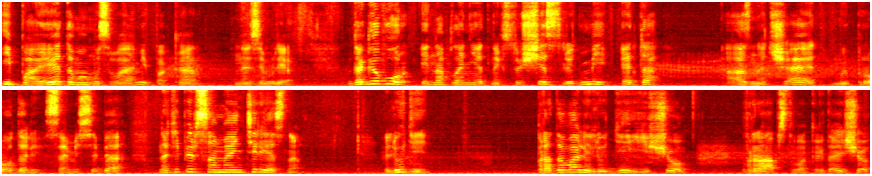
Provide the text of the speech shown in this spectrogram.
И поэтому мы с вами пока на Земле. Договор инопланетных существ с людьми это означает, мы продали сами себя. Но теперь самое интересное. Люди продавали людей еще в рабство, когда еще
